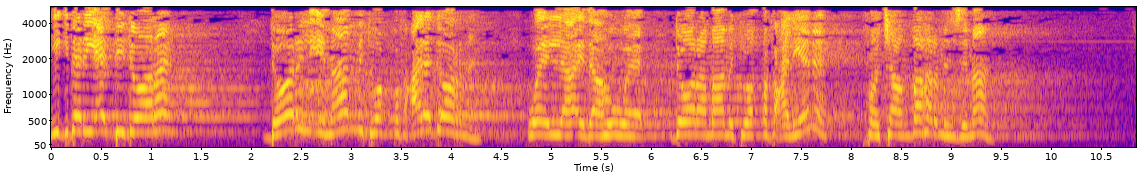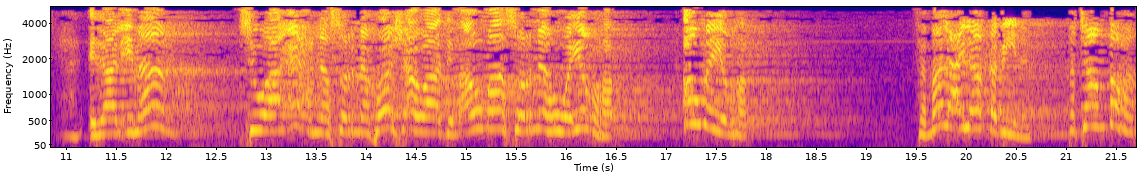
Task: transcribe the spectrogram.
يقدر يؤدي دوره. دور الإمام متوقف على دورنا وإلا إذا هو دوره ما متوقف علينا هو كان ظهر من زمان. إذا الإمام سواء إحنا صرنا خوش أوادم أو ما صرنا هو يظهر أو ما يظهر. فما له علاقة بينا فكان ظهر.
